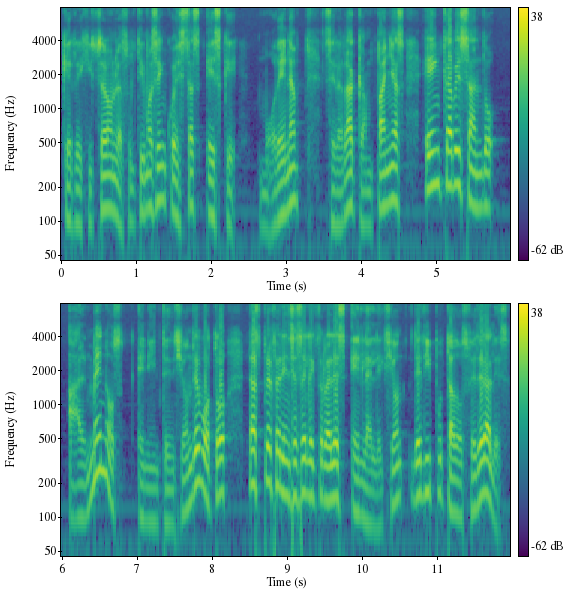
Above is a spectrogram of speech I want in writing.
que registraron las últimas encuestas es que Morena cerrará campañas encabezando al menos en intención de voto las preferencias electorales en la elección de diputados federales.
